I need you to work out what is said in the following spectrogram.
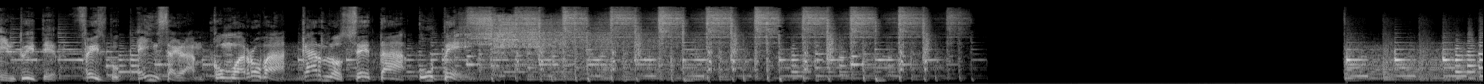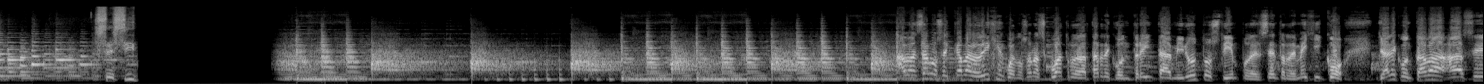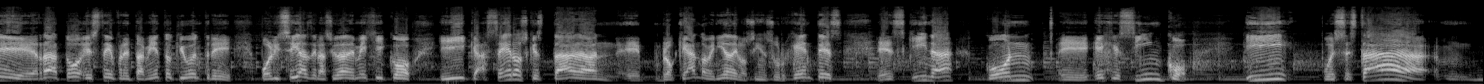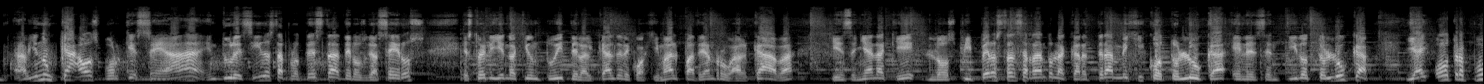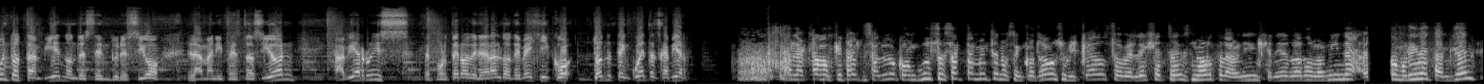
en Twitter, Facebook e Instagram como arroba carloszup. De Origen cuando son las 4 de la tarde con 30 minutos, tiempo del centro de México. Ya le contaba hace rato este enfrentamiento que hubo entre policías de la Ciudad de México y caseros que estaban eh, bloqueando Avenida de los Insurgentes, esquina con eh, eje 5. Y pues está habiendo un caos porque se ha endurecido esta protesta de los gaseros. Estoy leyendo aquí un tuit del alcalde de Coajimal, Padrián Rubalcaba, quien señala que los piperos están cerrando la carretera México-Toluca en el sentido Toluca. Y hay otro punto también donde se endureció la manifestación. Javier Ruiz, reportero del Heraldo de México. ¿Dónde te encuentras, Javier? Hola Carlos, ¿qué tal? Te saludo con gusto. Exactamente nos encontramos ubicados sobre el eje 3 norte de la avenida Ingeniero Eduardo Molina, Molina también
